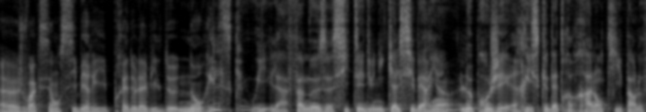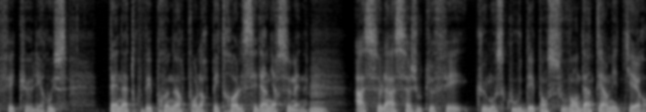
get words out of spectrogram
euh, je vois que c'est en Sibérie, près de la ville de Norilsk. Oui, la fameuse cité du nickel sibérien. Le projet risque d'être ralenti par le fait que les Russes peinent à trouver preneur pour leur pétrole ces dernières semaines. Hmm. À cela s'ajoute le fait que Moscou dépense souvent d'intermédiaires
